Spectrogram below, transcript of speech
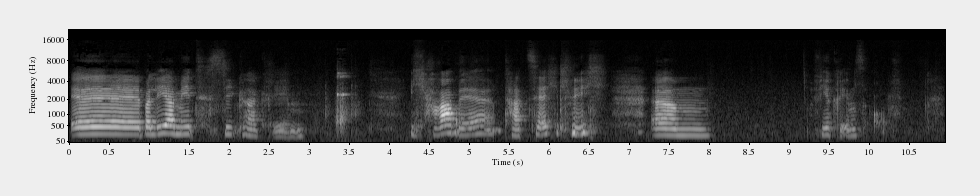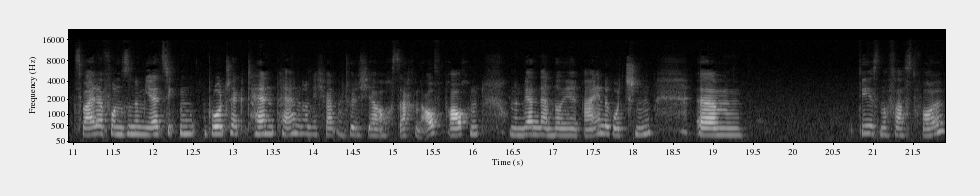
Äh, Balea mit Sika Creme. Ich habe tatsächlich ähm, vier Cremes auf. Zwei davon sind im jetzigen Project 10 Pan und ich werde natürlich ja auch Sachen aufbrauchen und dann werden da neue reinrutschen. Ähm, die ist noch fast voll.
